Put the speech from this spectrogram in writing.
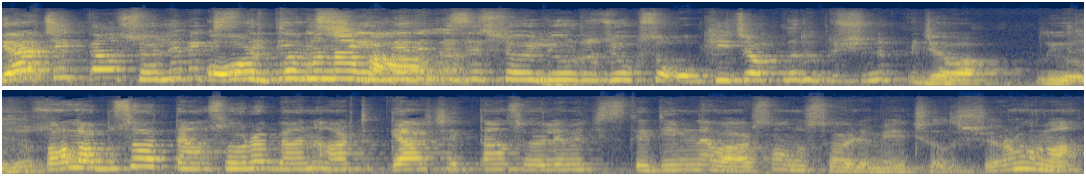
gerçekten söylemek istediğimiz şeylerimizi bağlı. söylüyoruz yoksa okuyacakları düşünüp mü cevaplıyoruz? Valla bu saatten sonra ben artık gerçekten söylemek istediğim ne varsa onu söylemeye çalışıyorum ama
